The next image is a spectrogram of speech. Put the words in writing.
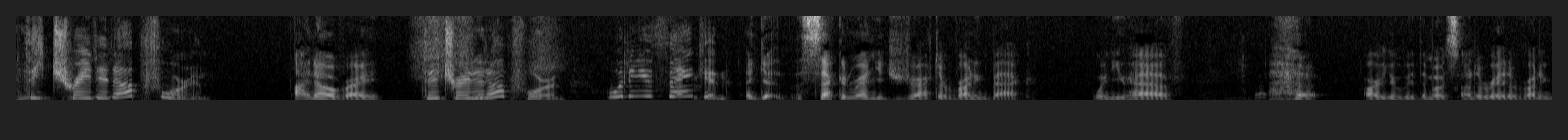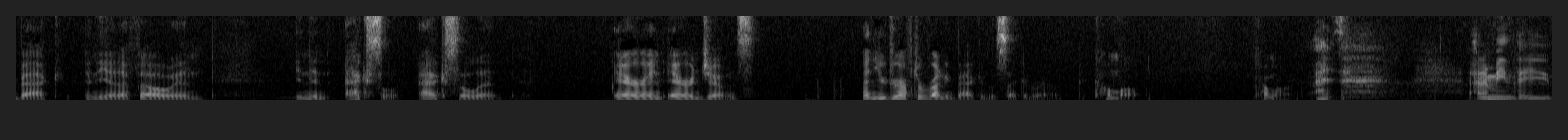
they traded up for him. I know, right? They traded up for him. What are you thinking? and get the second round you draft a running back when you have arguably the most underrated running back in the NFL in in an excellent excellent Aaron Aaron Jones. And you draft a running back in the second round. Come on. Come on. I, I mean, they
